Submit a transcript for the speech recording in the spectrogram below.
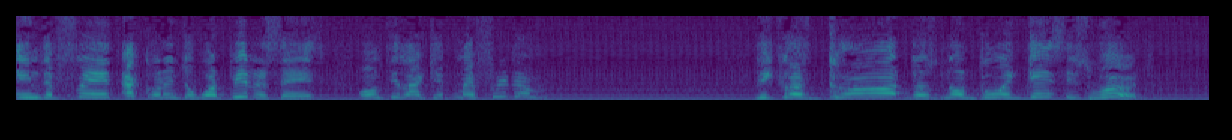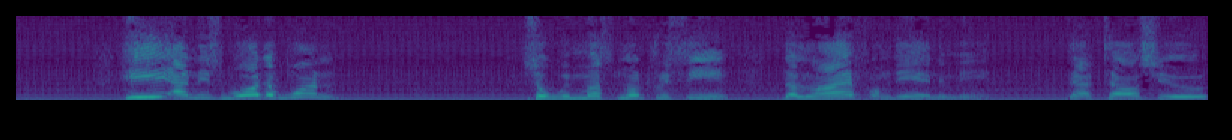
in the faith, according to what Peter says, until I get my freedom. Because God does not go against His word. He and His word are one. So we must not receive the lie from the enemy that tells you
